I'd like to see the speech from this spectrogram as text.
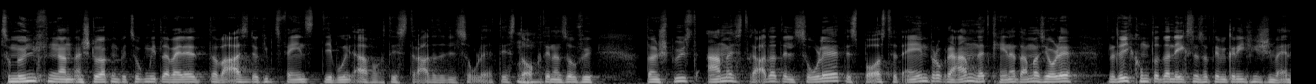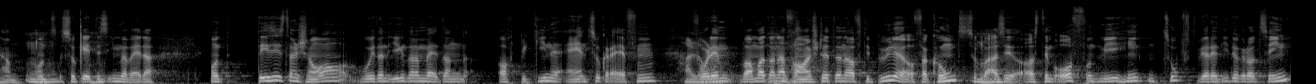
zu München einen, einen, starken Bezug mittlerweile, da weiß ich, da gibt es Fans, die wollen einfach das Strada del Sole, das mhm. taugt denen so viel. Dann spielst du einmal Strada del Sole, das passt halt ein Programm, nicht keiner damals alle. Natürlich kommt dann der Nächste und sagt, er will griechischen Wein haben. Mhm. Und so geht es mhm. immer weiter. Und das ist dann schon, wo ich dann irgendwann einmal dann auch beginne einzugreifen. Hallo. Vor allem, wenn man dann ein Veranstalter auf die Bühne aufkommt, so mhm. quasi aus dem Off und mich hinten zupft, während ich da gerade singe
